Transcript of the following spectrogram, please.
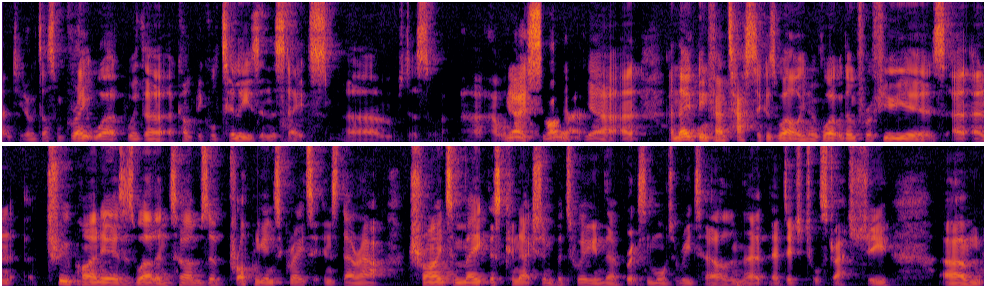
and you know, it does some great work with a, a company called Tilly's in the states, which does uh, yeah, I saw that. Yeah, and, and, they've been fantastic as well. You know, worked with them for a few years, and, and, true pioneers as well in terms of properly integrating into their app, trying to make this connection between their bricks and mortar retail and their, their digital strategy. Um,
